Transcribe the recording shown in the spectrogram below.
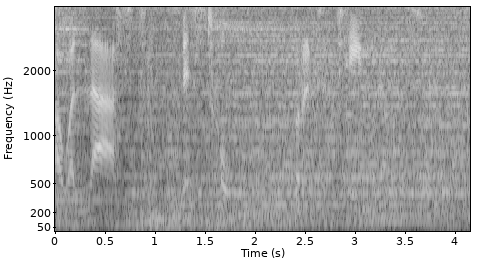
Our last best hope for entertainment.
